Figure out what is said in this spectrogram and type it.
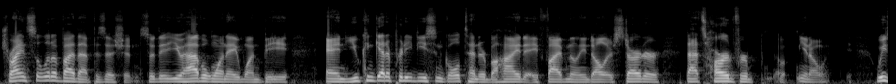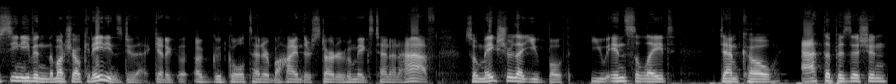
try and solidify that position so that you have a 1A, 1B, and you can get a pretty decent goaltender behind a $5 million starter. That's hard for, you know, we've seen even the Montreal Canadiens do that, get a, a, good goaltender behind their starter who makes 10 and a half. So make sure that you both, you insulate Demko at the position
